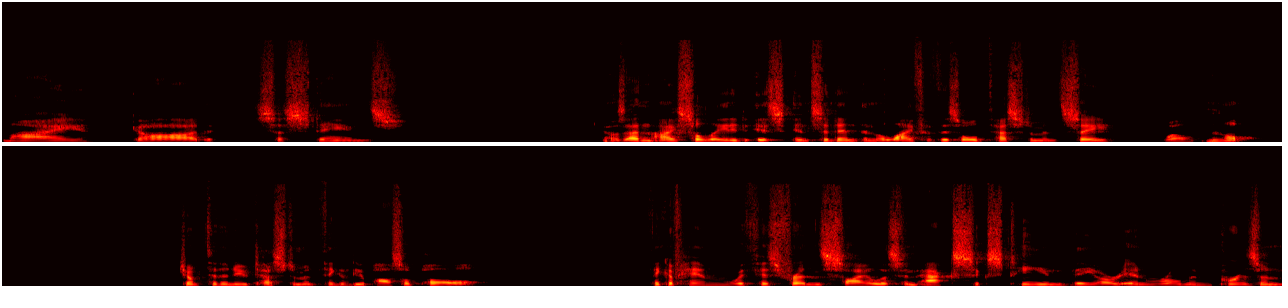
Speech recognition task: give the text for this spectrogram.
My God sustains. Now, is that an isolated incident in the life of this Old Testament saint? Well, no. Jump to the New Testament. Think of the Apostle Paul. Think of him with his friend Silas in Acts 16. They are in Roman prison.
